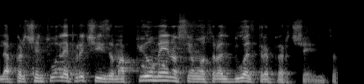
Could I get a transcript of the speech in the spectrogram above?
la percentuale precisa, ma più o meno siamo tra il 2 e il 3%.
